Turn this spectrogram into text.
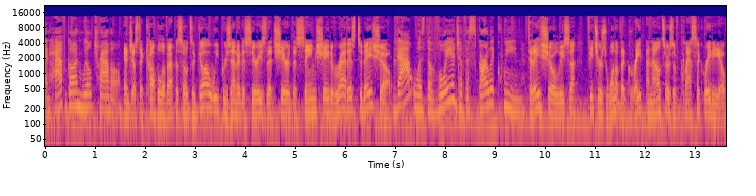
and Have Gun Will Travel. And just a couple of episodes ago, we presented a series that shared the same shade of red as today's show. That was The Voyage of the Scarlet Queen. Today's show, Lisa, features one of the great announcers of classic radio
